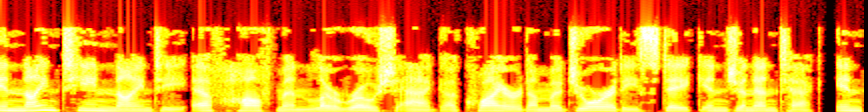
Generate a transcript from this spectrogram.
In 1990 F. Hoffmann La Roche AG acquired a majority stake in Genentech. In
